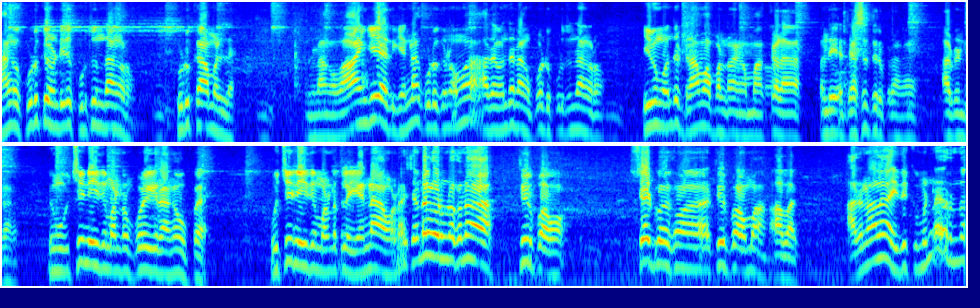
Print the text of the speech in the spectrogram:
நாங்கள் கொடுக்க வேண்டியதை கொடுத்துருந்தாங்கிறோம். கொடுக்காம இல்லை. நாங்கள் வாங்கி அதுக்கு என்ன கொடுக்கணுமோ அதை வந்து நாங்கள் போட்டு கொடுத்துருந்தாங்கிறோம். இவங்க வந்து ட்ராமா பண்ணுறாங்க மக்களை வந்து திசை திருப்புறாங்க அப்படின்றாங்க. இவங்க உச்ச நீதிமன்றம் போய்க்கிறாங்க இப்போ. உச்ச நீதிமன்றத்தில் என்ன ஆகும்னா சென்ட்ரல் கவர்மெண்ட் தான் தீர்ப்பாகும். ஸ்டேட் தீர்ப்பாகுமா? ஆகாது. அதனால இதுக்கு முன்னே இருந்த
